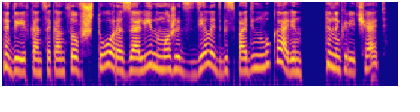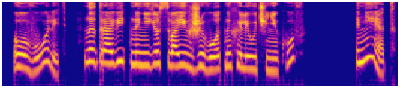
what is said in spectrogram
Да и в конце концов, что Розалин может сделать господин Лукавин? Накричать? Уволить? Натравить на нее своих животных или учеников? Нет,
